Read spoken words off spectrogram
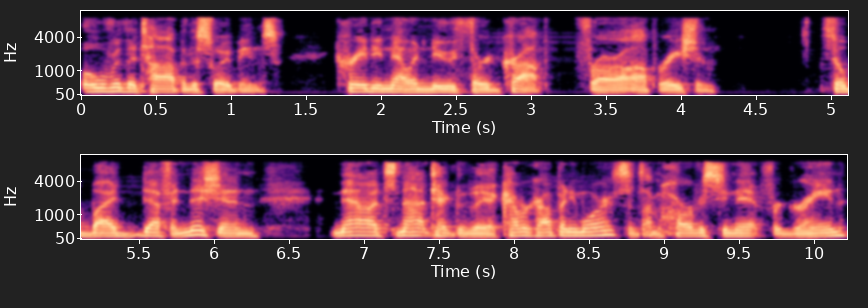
over the top of the soybeans, creating now a new third crop for our operation. So by definition, now it's not technically a cover crop anymore since I'm harvesting it for grain,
